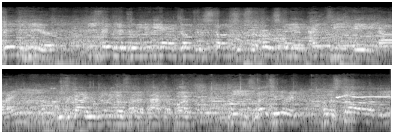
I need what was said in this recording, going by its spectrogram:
been here. He's been here doing Indiana Jones' stunts since the first day in 1989. He's a guy who really knows how to pack a punch. Please, let's hear it for the star of the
